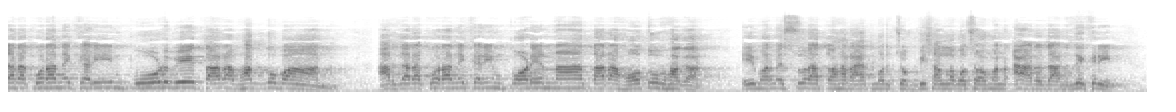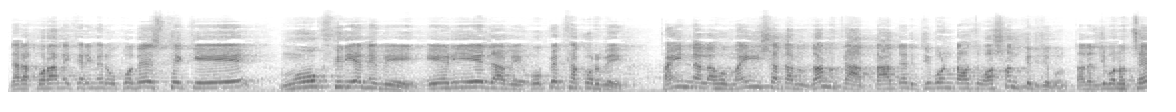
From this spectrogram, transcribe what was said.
যারা কোরআনে করিম পড়বে, তারা ভাগ্যবান। আর যারা কোরআনে করিম পড়ে না, তারা হতভাগা। এই মর্মে সুরা তোহার আয়াত মর চব্বিশ, আল্লাহ বলছে অমান আর দান দেখরি যারা কোরআনে করিমের উপদেশ থেকে মুখ ফিরিয়ে নেবে, এড়িয়ে যাবে, উপেক্ষা করবে তাদের জীবনটা হচ্ছে অশান্তির জীবন। তাদের জীবন হচ্ছে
